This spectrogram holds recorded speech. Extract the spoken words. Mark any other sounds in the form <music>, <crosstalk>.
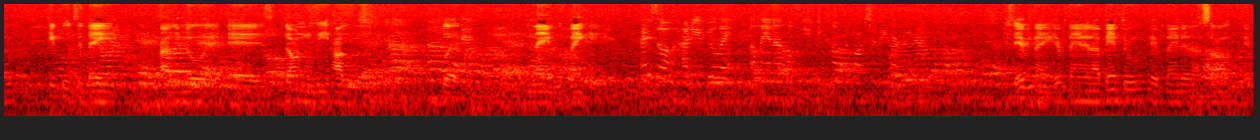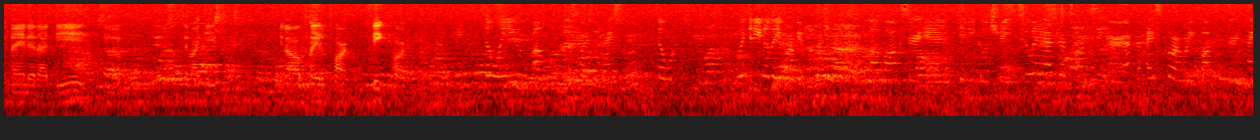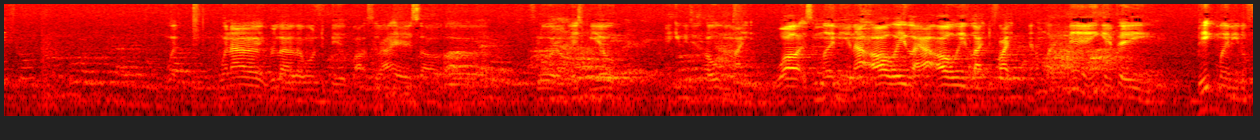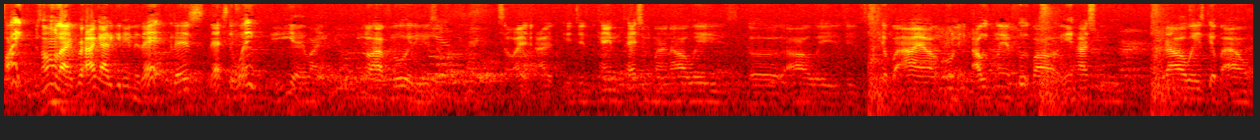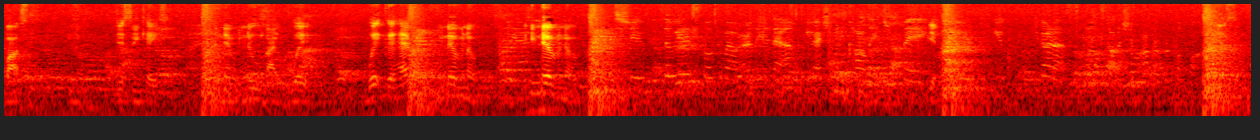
people today probably know it as Donald Lee Hollowell, Uh, but okay. the name was Bankhead. Alright, so how do you feel like Atlanta helped you become the boxer that you are right now? just everything, everything that I've been through, everything that I saw, everything that I did, you know, until I like it, all played a part, big part. So when you, um, you were in high school, so when did you know that you wanted to be a professional uh, boxer, and did you go straight to it after boxing, or after high school, or were you boxing during high school? When, when I realized I wanted to be a boxer, I had saw uh, Floyd on HBO, and he was just holding like wads of money, and I always like, I always like to fight, and I'm like, man, he getting paid big money to fight. So I'm like, bro, I got to get into that. That's that's the way. Yeah, like you know how Floyd is. Yeah. So I, I it just became a passion of mine. I always, uh, I always just kept an eye out on it. I was playing football in high school, but I always kept an eye on boxing, you know, just in case. I never knew like what what could happen. You never know. You never know. So we just spoke about earlier that um, you actually went to college, but Yeah. So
